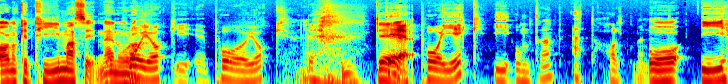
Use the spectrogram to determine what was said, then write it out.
bare noen timer siden det er nå, da. Pågikk i, pågikk. Det, Det, det pågikk i omtrent ett halvt minutt. Og i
